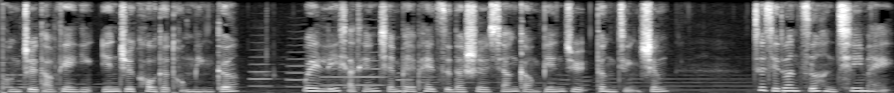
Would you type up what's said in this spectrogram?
鹏执导电影《胭脂扣》的同名歌，为李小田前辈配词的是香港编剧邓景生。这几段词很凄美，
